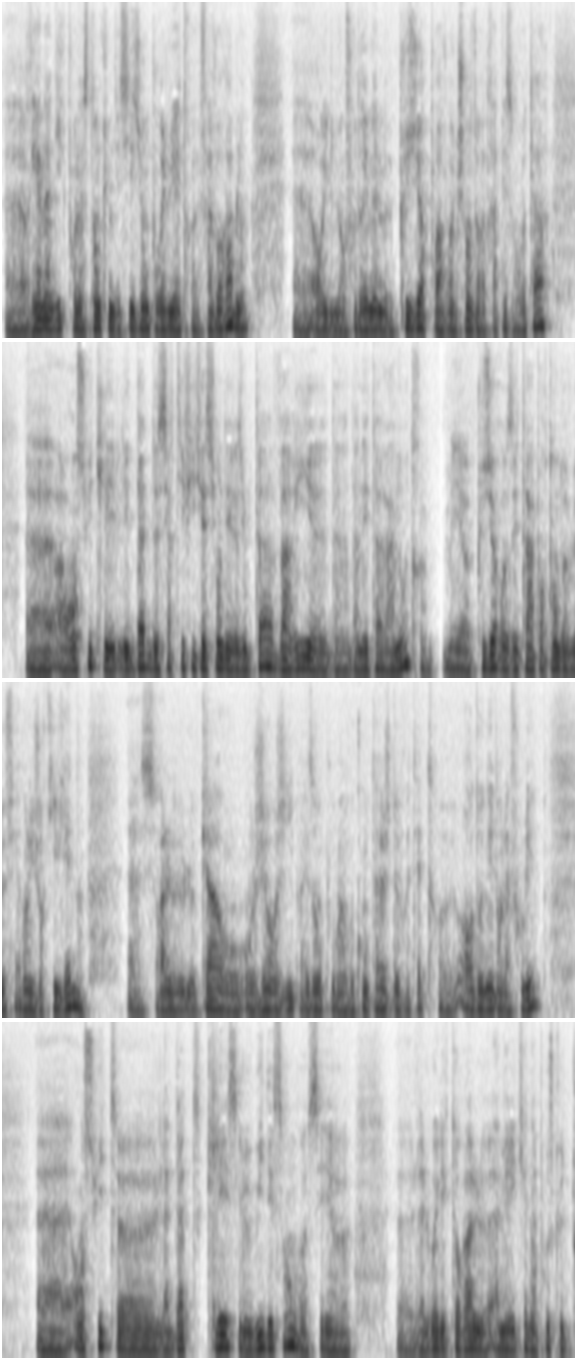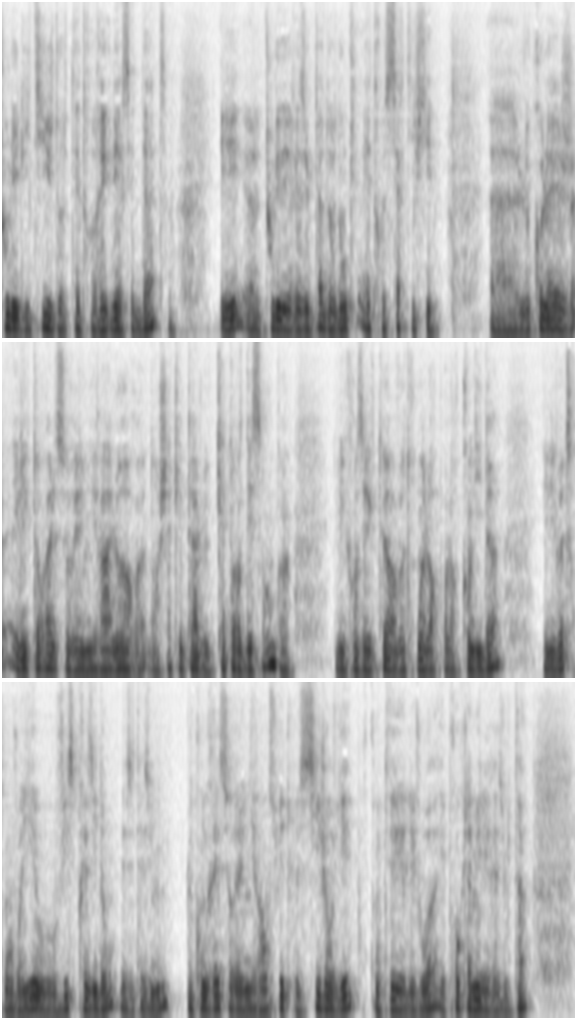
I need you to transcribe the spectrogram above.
Euh, rien n'indique pour l'instant qu'une décision pourrait lui être favorable. Hein. or, il lui en faudrait même plusieurs pour avoir une chance de rattraper son retard. Euh, alors ensuite, les, dates de certification des résultats varient euh, d'un État à un autre, mais euh, plusieurs États importants doivent le faire dans les jours qui viennent. ce sera le, cas en, Géorgie, par exemple, où un recomptage devrait être ordonné dans la foulée. ensuite, la date clé, c'est le 8 décembre. C'est la loi électorale américaine impose que tous les litiges doivent être réglés à cette date et tous les résultats doivent donc être certifiés. Euh, le collège électoral se réunira alors dans chaque État le 14 décembre. Les grands électeurs voteront alors pour leurs candidats et les votes seront envoyés au vice-président des États-Unis. Le Congrès se réunira ensuite le 6 janvier pour compter les voix et proclamer les résultats.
